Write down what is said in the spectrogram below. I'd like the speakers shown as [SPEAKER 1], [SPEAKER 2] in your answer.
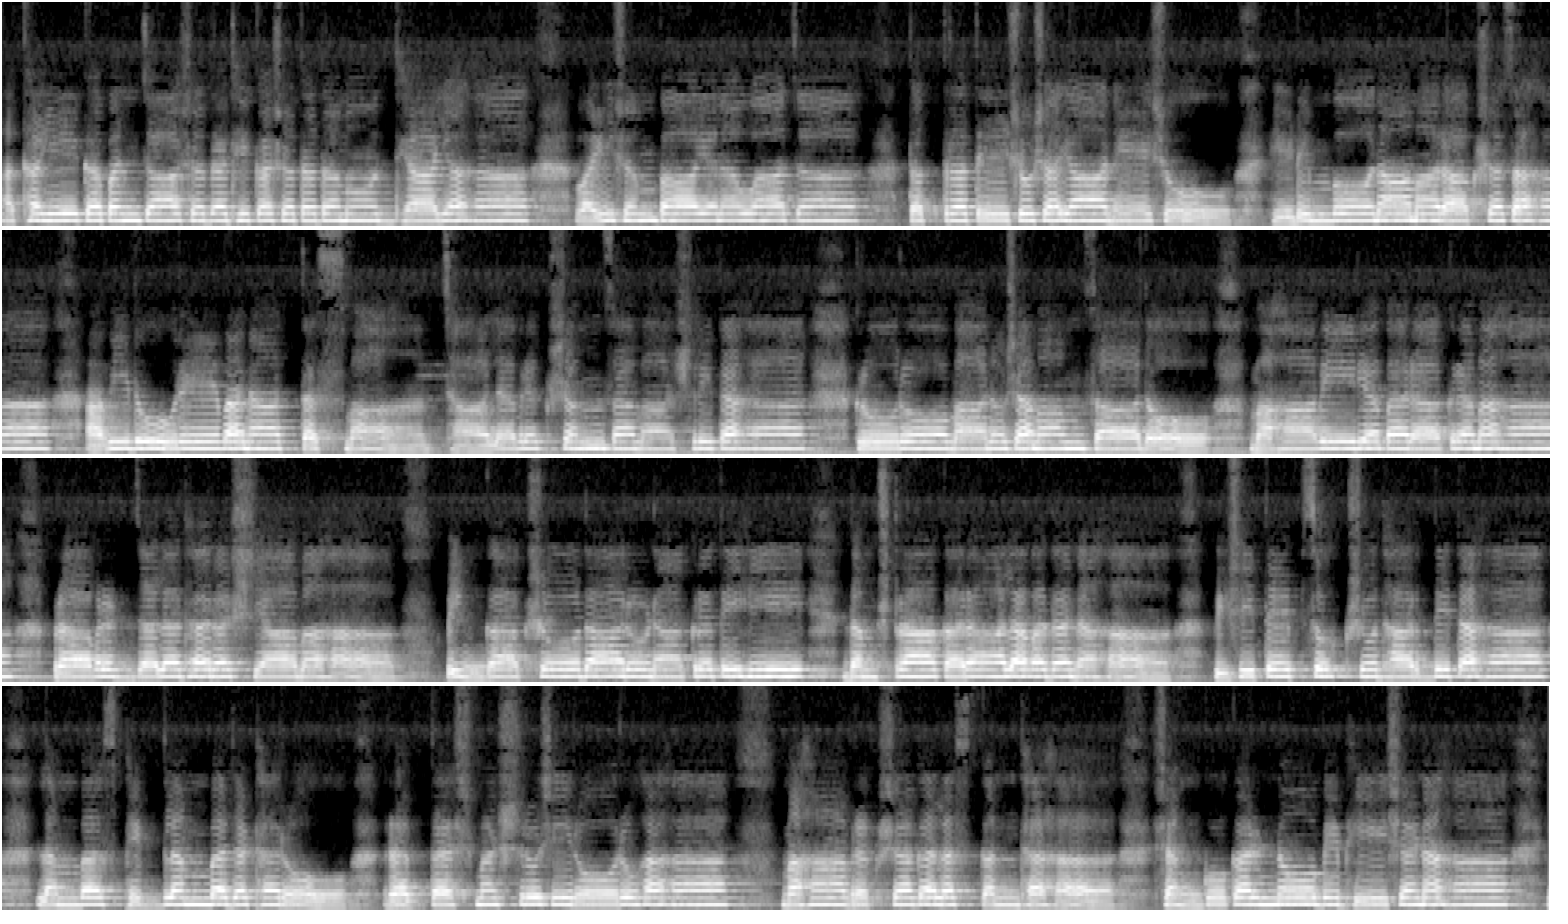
[SPEAKER 1] अथ एकपञ्चाशदधिकशततमोऽध्यायः। वैशम्पायन उवाच तत्र तेषु शयानेषु हिडिम्बो नाम राक्षसः। अविदूरेव नात्तस्माच्छालवृक्षं समाश्रितः। क्रूरो मानुषमांसादो महावीर्यपराक्रमः प्रावृज्जलधरश्यामः पिङ्गाक्षो दारुणाकृतिः दंष्ट्राकरालवदनः पिशितेप्सुक्षुधार्दितः लम्बस्फिग्लम्बजठरो रक्तश्मश्रुशिरोरुहः महावृक्षगलस्कन्धः शङ्कुकर्णो बिभीषणः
